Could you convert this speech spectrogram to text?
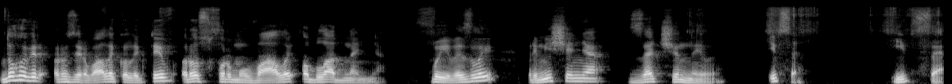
Договір розірвали, колектив розформували обладнання, вивезли, приміщення зачинили. І все. І все.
